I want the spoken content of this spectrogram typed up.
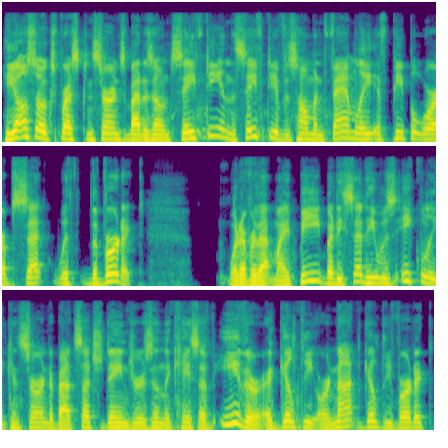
He also expressed concerns about his own safety and the safety of his home and family if people were upset with the verdict whatever that might be, but he said he was equally concerned about such dangers in the case of either a guilty or not guilty verdict,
